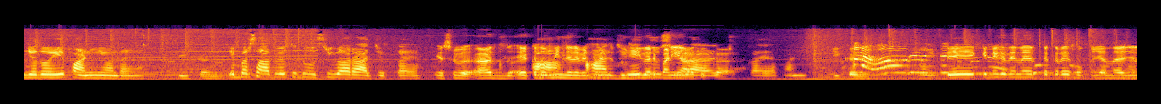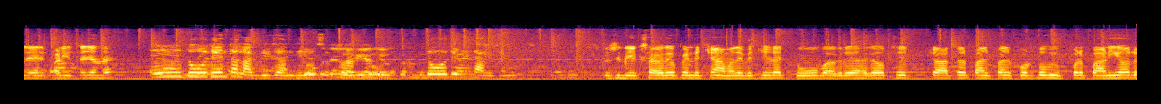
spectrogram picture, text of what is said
ਜਦੋਂ ਇਹ ਪਾਣੀ ਆਉਂਦਾ ਆ। ਠੀਕ ਹੈ ਜੀ। ਇਹ ਬਰਸਾਤ ਵਿੱਚ ਦੂਸਰੀ ਵਾਰ ਆ ਚੁੱਕਾ ਆ। ਇਸ ਇੱਕ ਦੋ ਹਾਂ, ਮਹੀਨੇ ਦੇ ਵਿੱਚ ਹਾਂਜੀ, ਵਿੱਚ ਦੂਜੀ ਇਹ ਵਾਰ ਪਾਣੀ ਆ ਦੂਸਰੀ ਚੁੱਕਾ। ਵਾਰ ਹੈ। ਪਾਣੀ। ਠੀਕ ਹੈ ਜੀ। ਤੇ ਕਿੰਨੇ ਕੁ ਦਿਨ ਤੱਕ ਇਹ ਸੁੱਕ ਜਾਂਦਾ ਹੈ ਜਦੋਂ ਪਾਣੀ ਉੱਤੇ ਜਾਂਦਾ ਹੈ? ਇਹ ਦੋ ਦਿਨ ਤਾਂ ਲੱਗ ਹੀ ਜਾਂਦੇ ਆ। ਦਿਨ ਲੱਗ ਜਾਂਦੇ ਉੱਪਰ ਨੂੰ। ਦੋ ਦਿਨ ਲੱਗ ਜਾਂਦੇ ਤੁਸੀਂ ਦੇਖ ਸਕਦੇ ਹੋ ਪਿੰਡ ਝਾਵਾਂ ਦੇ ਵਿੱਚ ਜਿਹੜਾ ਚੋਅ ਵਗ ਰਿਹਾ ਹੈਗਾ ਉੱਥੇ 4-4 5-5 ਫੁੱਟ ਤੋਂ ਵੀ ਉੱਪਰ ਪਾਣੀ ਆ ਔਰ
